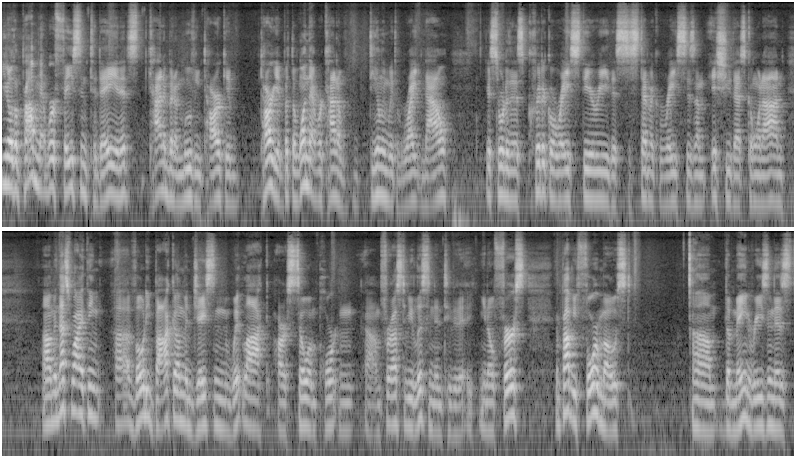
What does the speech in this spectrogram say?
you know, the problem that we're facing today, and it's kind of been a moving target, target, but the one that we're kind of dealing with right now is sort of this critical race theory, this systemic racism issue that's going on. Um, and that's why I think uh, Voddie Baucham and Jason Whitlock are so important um, for us to be listening to today. You know, first and probably foremost, um, the main reason is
